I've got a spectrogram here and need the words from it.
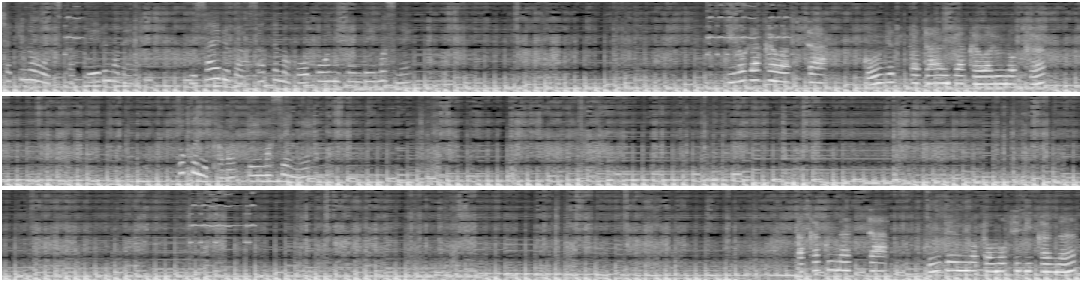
射機能を使っているので、ミサイルがあさっての方向に飛んでいますね。色が変わった。攻撃パターンが変わるのか？特に変わっていませんね。赤くなった。空前の灯火かな？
